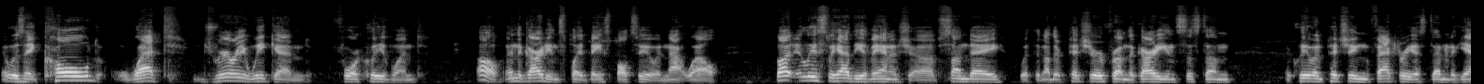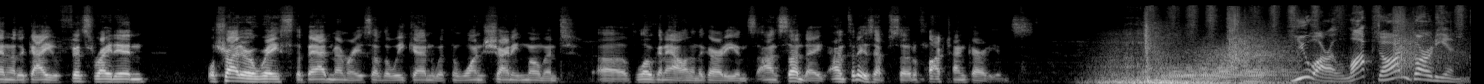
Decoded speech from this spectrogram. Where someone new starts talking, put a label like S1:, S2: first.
S1: It was a cold, wet, dreary weekend for Cleveland. Oh, and the Guardians played baseball too, and not well. But at least we had the advantage of Sunday with another pitcher from the Guardian system. The Cleveland pitching factory has done it again. Another guy who fits right in. We'll try to erase the bad memories of the weekend with the one shining moment of Logan Allen and the Guardians on Sunday on today's episode of Locked On Guardians.
S2: You are Locked On Guardians,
